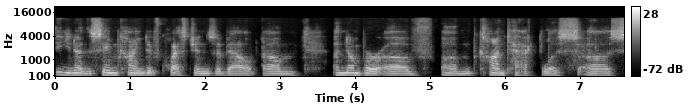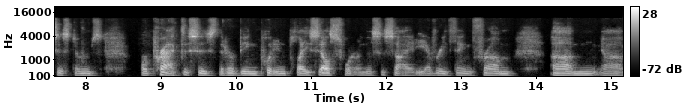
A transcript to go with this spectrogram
you know, the same kind of questions about um, a number of um, contactless uh, systems or practices that are being put in place elsewhere in the society, everything from um, uh,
